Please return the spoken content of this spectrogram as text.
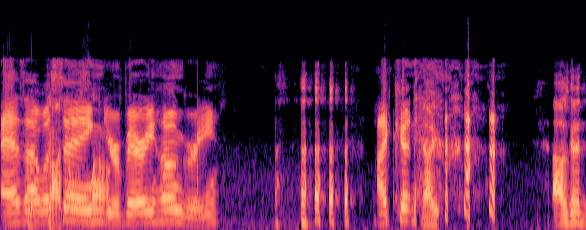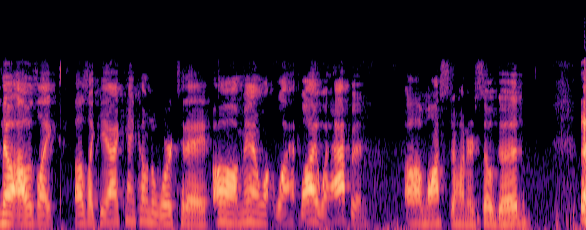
As I was God, that was saying, you're very hungry. I couldn't. No, you- I was gonna no. I was like, I was like, yeah, I can't come to work today. Oh man, wh- why? Why? What happened? Oh, Monster Hunter's so good.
